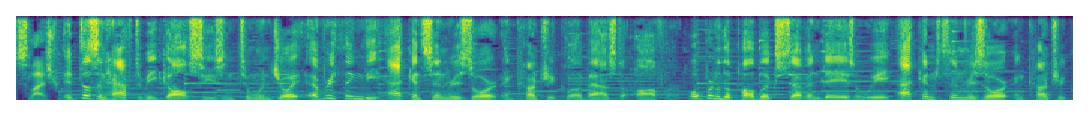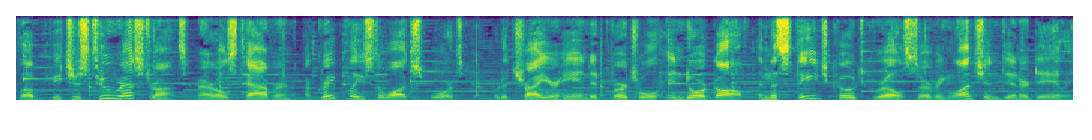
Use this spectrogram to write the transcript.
Slash It doesn't have to be golf season to enjoy everything the Atkinson Resort and Country Club has to offer. Open to the public seven days a week, Atkinson Resort and Country Club features two restaurants Merrill's Tavern, a great place to watch sports or to try your hand at virtual indoor golf, and the Stagecoach Grill, serving lunch and dinner daily.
